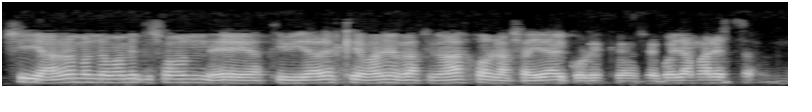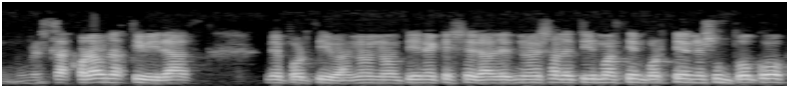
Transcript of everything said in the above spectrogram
Sí, ahora normalmente son eh, actividades que van relacionadas con la salida del colegio. Se puede llamar extra, extraescolar una actividad deportiva, ¿no? No tiene que ser, no es atletismo al 100%, es un poco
